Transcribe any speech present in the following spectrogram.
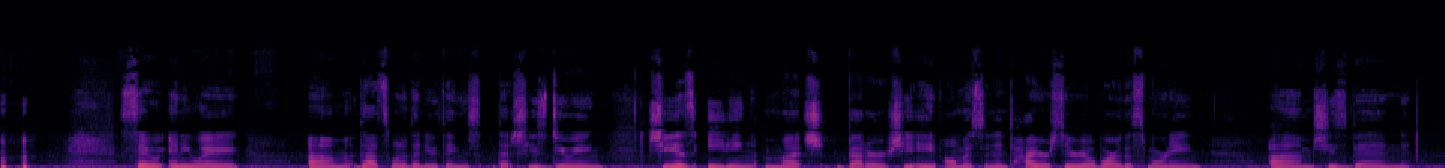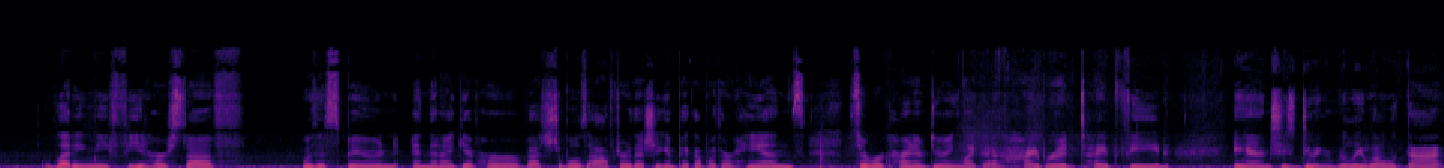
so anyway, um, that's one of the new things that she's doing. She is eating much better. She ate almost an entire cereal bar this morning. Um, she's been letting me feed her stuff with a spoon and then I give her vegetables after that she can pick up with her hands. So we're kind of doing like a hybrid type feed and she's doing really well with that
